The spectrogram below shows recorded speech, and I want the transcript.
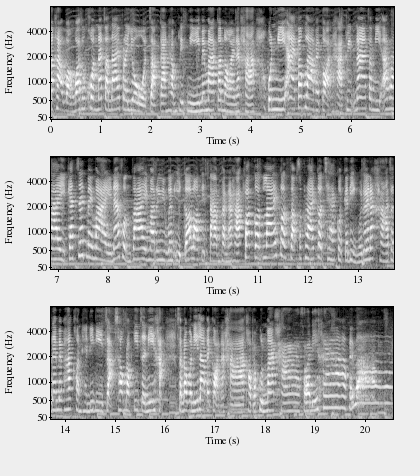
ละค่ะ หวังว่าทุกคนน่าจะได้ประโยชน์จากการทำคลิปนี้ไม่มากก็น้อยนะคะ วันนี้อายต้องลาไปก่อนค่ะ คลิปหน้าจะมีอะไรแกจิตใหม่ๆ น่าสนใจมารีวิวกันอีกก็รอติดตามกันนะคะฝากกดไลค์กด subscribe กดแชร์กดกระดิ่งไว้ด้วยนะคะ จะได้ไม่พลาดคอนเทนต์ดีๆจากช่อง Rocky Journey ค่ะสำหรับวันนี้ลาไปก่อนนะคะ ขอบพระคุณมากค่ะ สวัสดีค่ะ บ๊ายบาย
